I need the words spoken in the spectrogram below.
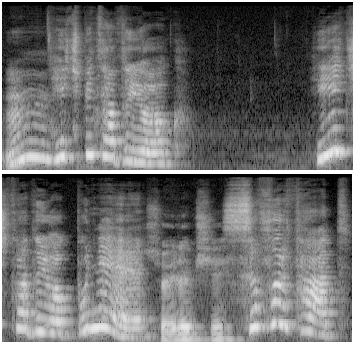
Hmm, hiçbir tadı yok. Hiç tadı yok. Bu ne? Söyle bir şey. Sıfır tat.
